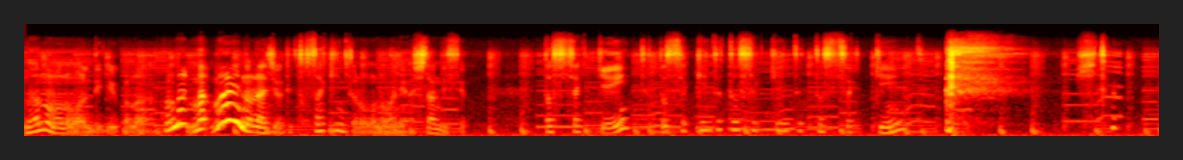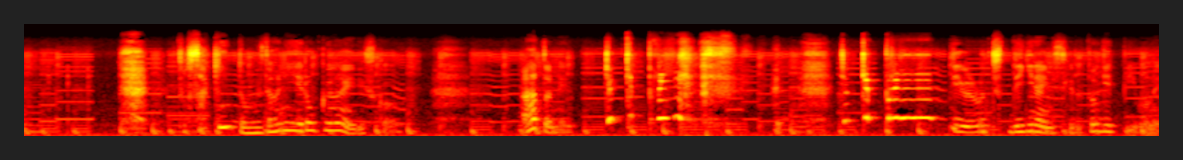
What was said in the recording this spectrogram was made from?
何のものまねできるかな。こんな、ま、前のラジオで土佐キントのものまねはしたんですよ。土佐キン土佐キン土佐キン土佐キンひどい。土佐キンと無駄にエロくないですか？あとねチョッキプリーチョッキプリーっていうのちょっとできないんですけどトゲピーもね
